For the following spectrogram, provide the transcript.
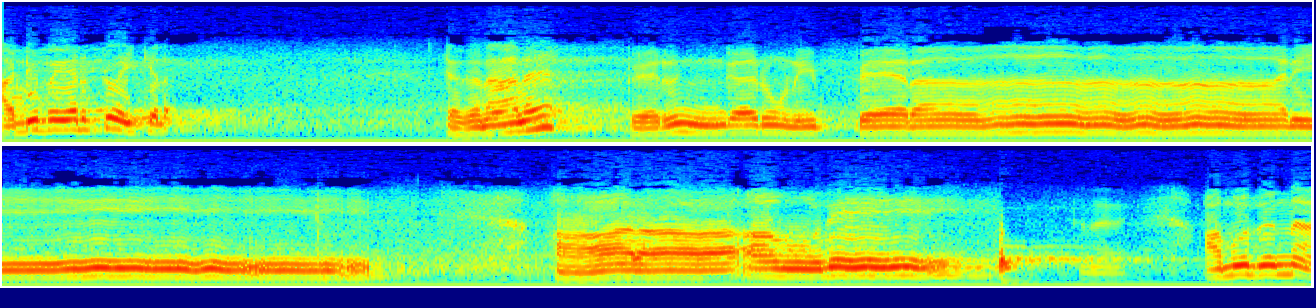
அடிபெயர்த்து வைக்கல. எதனால பெருங்கருணை பேராரி. ஆரா அமுதே அமுதுன்னா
